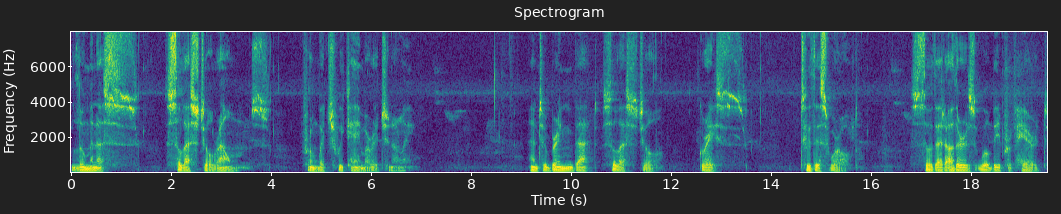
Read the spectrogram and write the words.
luminous, celestial realms from which we came originally. And to bring that celestial grace to this world so that others will be prepared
